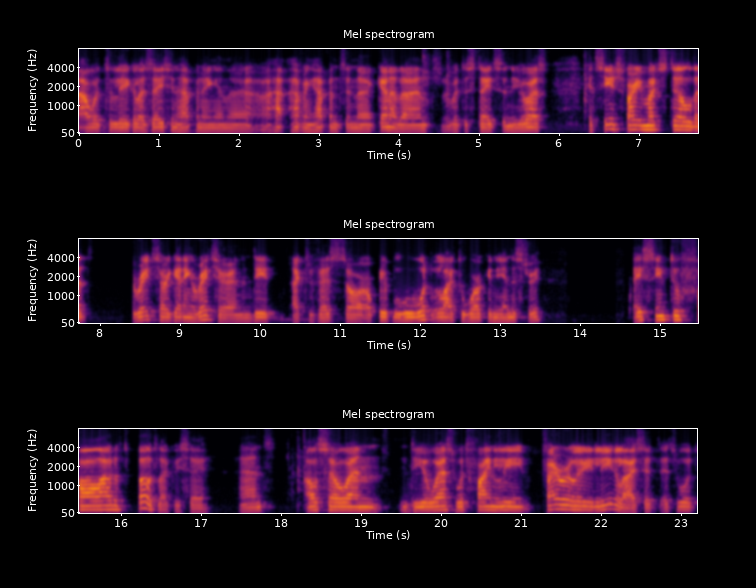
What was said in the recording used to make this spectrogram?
now with the legalization happening and uh, ha- having happened in uh, Canada and with the states in the US. It seems very much still that the rich are getting richer, and indeed, activists or, or people who would like to work in the industry, they seem to fall out of the boat, like we say. And also, when the US would finally federally legalize it, it would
